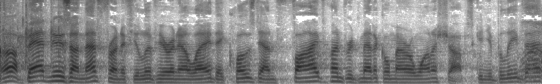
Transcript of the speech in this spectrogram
Oh, bad news on that front. If you live here in LA, they closed down 500 medical marijuana shops. Can you believe that?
